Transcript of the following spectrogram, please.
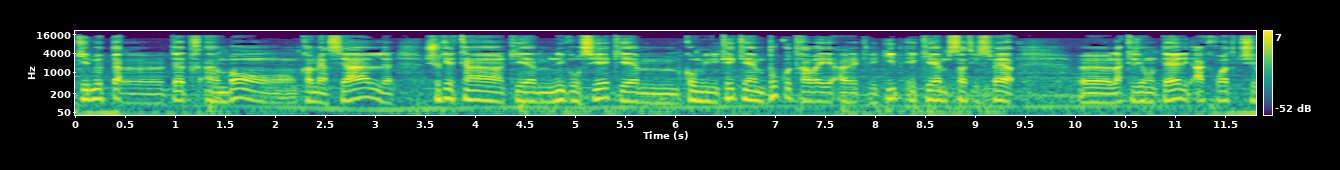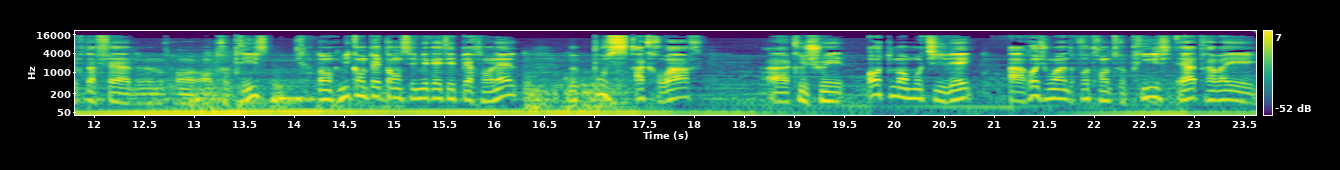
qui me permettent euh, d'être un bon commercial. Je suis quelqu'un qui aime négocier, qui aime communiquer, qui aime beaucoup travailler avec l'équipe et qui aime satisfaire euh, la clientèle et accroître le chiffre d'affaires de notre entreprise. Donc mes compétences et mes qualités personnelles me poussent à croire euh, que je suis hautement motivé à rejoindre votre entreprise et à travailler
